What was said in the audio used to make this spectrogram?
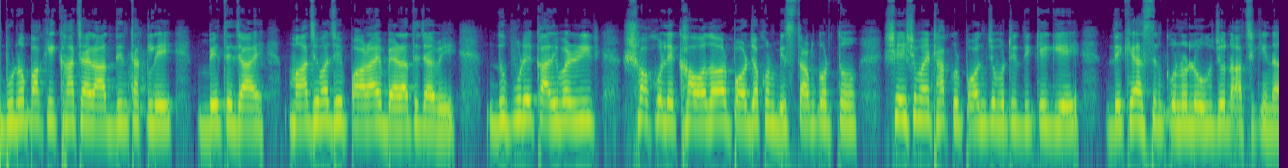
বুনো পাখি খাঁচায় রাত দিন থাকলে বেতে যায়, মাঝে মাঝে পাড়ায় বেড়াতে যাবে। দুপুরে কালীবাড়ির সকলে খাওয়া দাওয়ার পর যখন বিশ্রাম করত, সেই সময় ঠাকুর পঞ্চবটির দিকে গিয়ে দেখে আসতেন, কোনো লোকজন আছে কি না?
